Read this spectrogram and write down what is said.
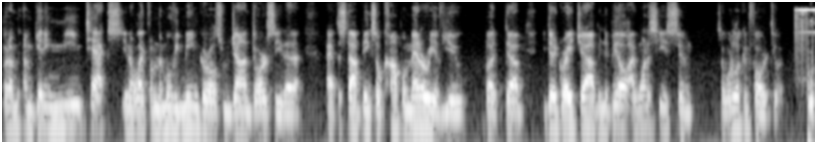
but I'm, I'm getting mean texts, you know, like from the movie Mean Girls from John Darcy that I have to stop being so complimentary of you. But uh, you did a great job. And Nabil, I want to see you soon. So we're looking forward to it.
